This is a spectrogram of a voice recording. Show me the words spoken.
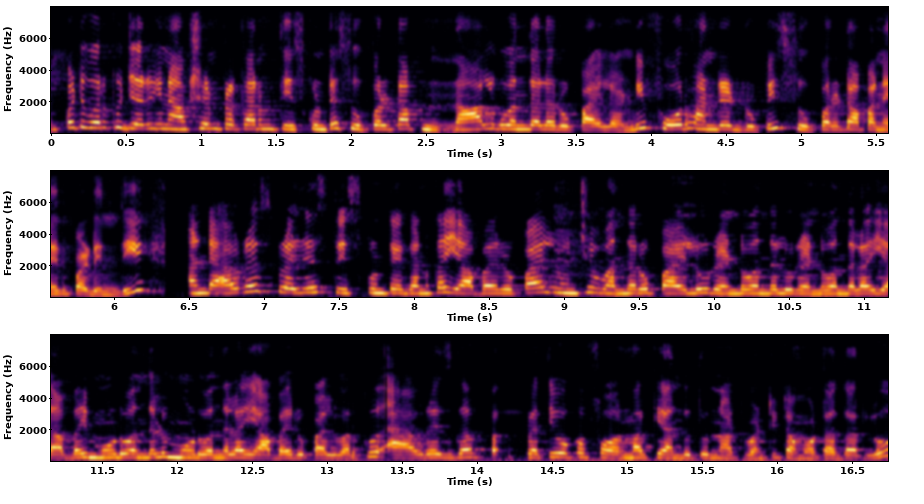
ఇప్పటి వరకు జరిగిన ఆక్షన్ ప్రకారం తీసుకుంటే సూపర్ టాప్ నాలుగు వందల రూపాయలు అండి four hundred rupees super top అనేది పడింది. అండ్ యావరేజ్ ప్రైజెస్ తీసుకుంటే కనుక యాభై రూపాయల నుంచి వంద రూపాయలు రెండు వందలు రెండు వందల యాభై మూడు వందలు మూడు వందల యాభై రూపాయల వరకు యావరేజ్గా ప్రతి ఒక్క ఫార్మర్కి అందుతున్నటువంటి టమోటా ధరలు.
